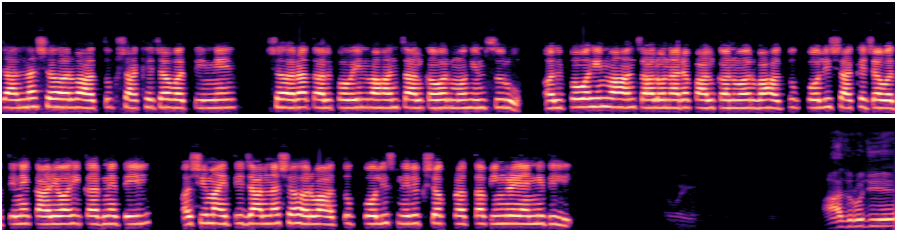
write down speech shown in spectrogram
जालना शहर वाहतूक शाखेच्या वतीने शहरात अल्पवयीन वाहन चालकावर मोहीम सुरू. अल्पवयीन वाहन चालवणाऱ्या पालकांवर वाहतूक पोलीस शाखेच्या वतीने कार्यवाही करण्यात येईल अशी माहिती जालना शहर वाहतूक पोलीस निरीक्षक प्रताप इंगळे यांनी दिली. आज रोजी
